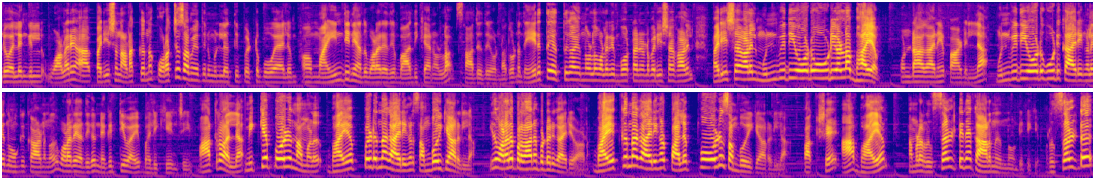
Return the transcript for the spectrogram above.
പെട്ടുപോയാലോ അല്ലെങ്കിൽ വളരെ പരീക്ഷ നടക്കുന്ന കുറച്ച് സമയത്തിന് മുന്നിൽ എത്തിപ്പെട്ടു പോയാലും മൈൻഡിനെ അത് വളരെയധികം ബാധിക്കാനുള്ള സാധ്യതയുണ്ട്. അതുകൊണ്ട് നേരത്തെ എത്തുക എന്നുള്ളത് വളരെ ഇമ്പോർട്ടന്റ് ആണ് പരീക്ഷാ ഹാളിൽ. പരീക്ഷാ ഹാളിൽ മുൻവിധിയോടുകൂടിയുള്ള ഭയം ഉണ്ടാകാനേ പാടില്ല. മുൻവിധിയോടുകൂടി കാര്യങ്ങളെ നോക്കിക്കാണുന്നത് വളരെയധികം നെഗറ്റീവായി ഫലിക്കുകയും ചെയ്യും. മാത്രമല്ല മിക്കപ്പോഴും നമ്മൾ ഭയപ്പെടുന്ന കാര്യങ്ങൾ സംഭവിക്കാറില്ല. ഇത് വളരെ പ്രധാനപ്പെട്ട ഒരു കാര്യമാണ്. ഭയക്കുന്ന കാര്യങ്ങൾ പലപ്പോഴും സംഭവിക്കാറില്ല. പക്ഷേ ആ ഭയം നമ്മുടെ റിസൾട്ടിനെ കാർന്നു നിന്നുകൊണ്ടിരിക്കും. റിസൾട്ട്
